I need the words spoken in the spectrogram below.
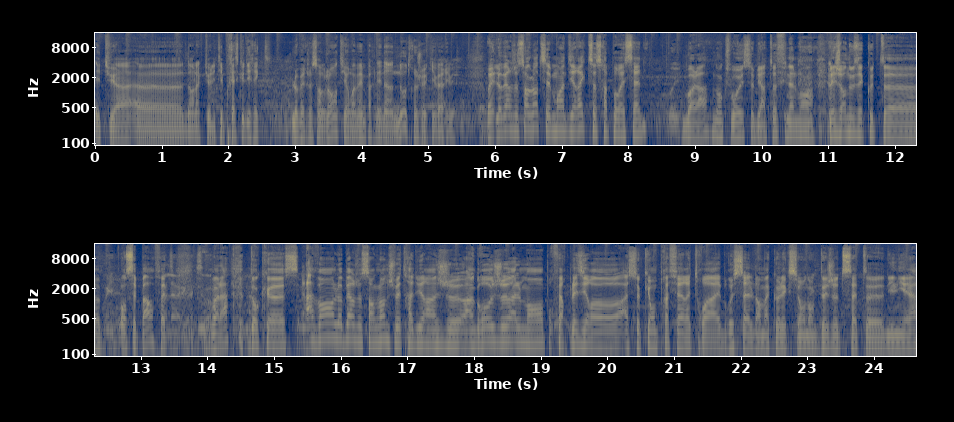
et tu as dans l'actualité presque directe l'auberge sanglante, et on va même parler d'un autre jeu qui va arriver. L'auberge sanglante, c'est moins direct, ce sera pour SN. Oui. Voilà, donc oui, c'est bientôt finalement. Les gens nous écoutent, euh, on sait pas en fait. Voilà. Donc euh, avant l'auberge sanglante, je vais traduire un jeu, un gros jeu allemand pour faire plaisir euh, à ceux qui ont préféré Troyes et Bruxelles dans ma collection. Donc des jeux de cette euh, lignée-là,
